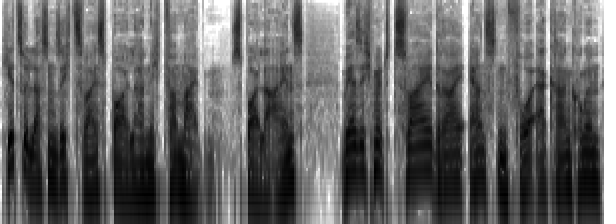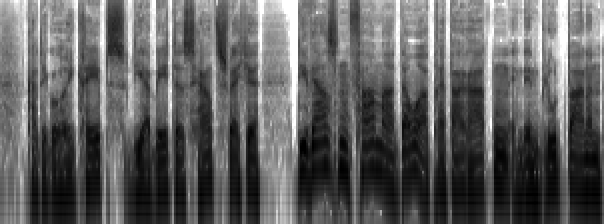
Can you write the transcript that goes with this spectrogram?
Hierzu lassen sich zwei Spoiler nicht vermeiden. Spoiler 1, wer sich mit zwei, drei ernsten Vorerkrankungen, Kategorie Krebs, Diabetes, Herzschwäche, diversen Pharma-Dauerpräparaten in den Blutbahnen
